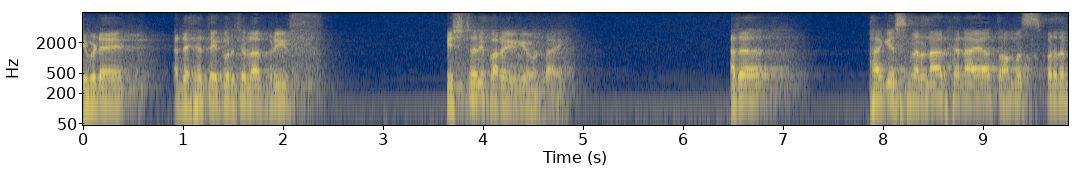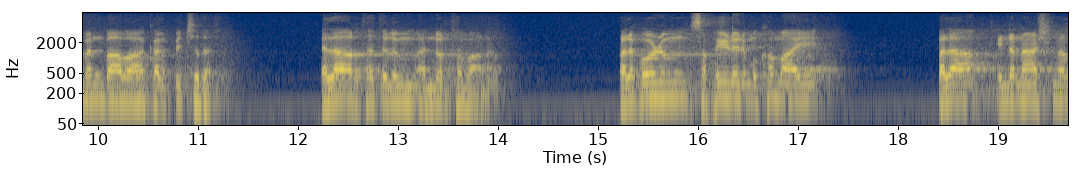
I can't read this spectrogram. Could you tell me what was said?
ഇവിടെ അദ്ദേഹത്തെക്കുറിച്ചുള്ള ബ്രീഫ് ഹിസ്റ്ററി പറയുകയുണ്ടായി. അത് ഭാഗ്യസ്മരണാർഹനായ തോമസ് പ്രഥമൻ ബാബ കൽപ്പിച്ചത് എല്ലാ അർത്ഥത്തിലും അന്വർത്ഥമാണ്. പലപ്പോഴും സഭയുടെ ഒരു മുഖമായി പല ഇന്റർനാഷണൽ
